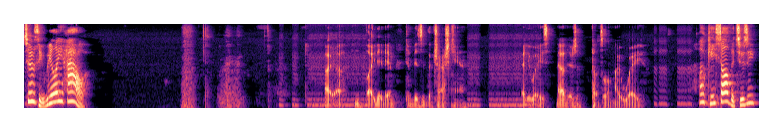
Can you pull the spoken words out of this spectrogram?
Susie, really? How? I, uh, invited him to visit the trash can. Anyways, now there's a puzzle in my way. Okay, solve it, Susie.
